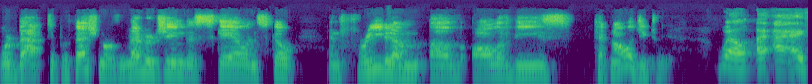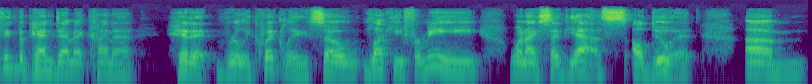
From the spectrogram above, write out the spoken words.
we're back to professionals leveraging the scale and scope and freedom of all of these technology tools. Well, I, I think the pandemic kind of hit it really quickly. So lucky for me, when I said yes, I'll do it. Um,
